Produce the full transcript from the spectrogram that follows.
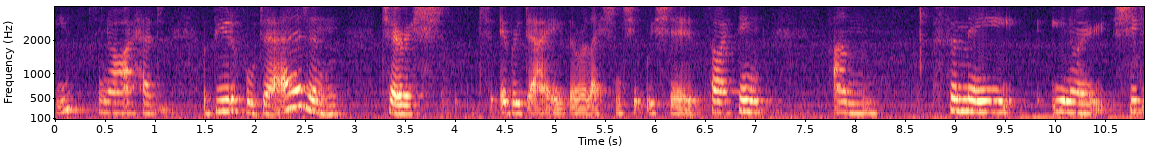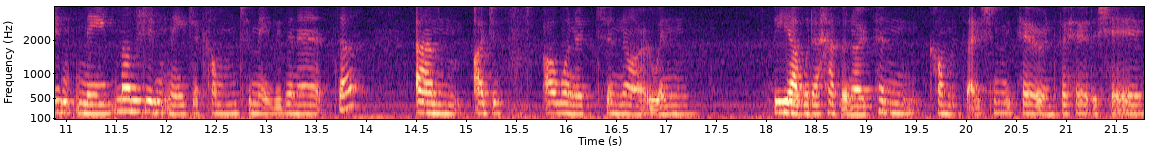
is. You know, I had a beautiful dad and cherished every day the relationship we shared. So I think um, for me, you know, she didn't need, mum didn't need to come to me with an answer. Um, I just, I wanted to know and be able to have an open conversation with her and for her to share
